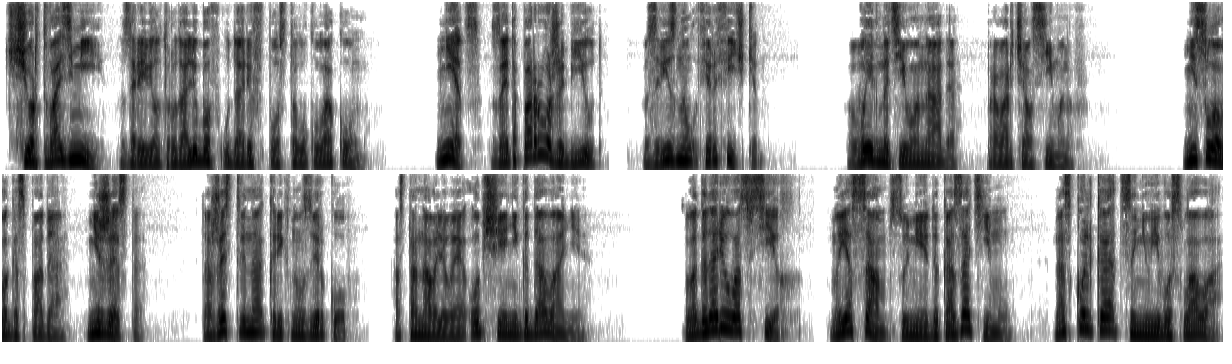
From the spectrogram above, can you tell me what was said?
«Черт возьми!» — заревел Трудолюбов, ударив по столу кулаком. «Нет, за это по роже бьют!» — взвизнул Ферфичкин. «Выгнать его надо!» — проворчал Симонов. «Ни слова, господа, ни жеста!» — торжественно крикнул Зверков, останавливая общее негодование. «Благодарю вас всех, но я сам сумею доказать ему, насколько ценю его слова.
